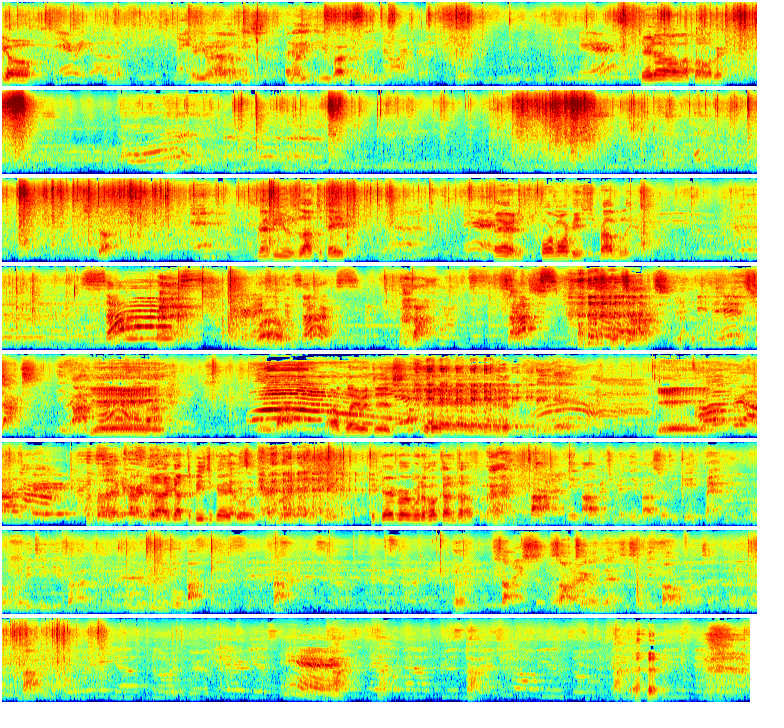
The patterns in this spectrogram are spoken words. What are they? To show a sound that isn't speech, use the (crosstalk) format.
we go. There we go. Nice. Here, you want another roll. piece? I know you, you bought it for me. No, I'm good. Here. Tear that all up, Oliver. Stuff. Eh. Grandpa used lots of tape. Yeah. There. There, there's four more pieces probably. Socks. They buy. Yay. I'll play with this. Yeah. (laughs) Yay. Oh, Oliver. Nice. Yeah, I got the piece of That was a cardboard. cardboard. Thank you. The cardboard with a hook on top. Bah. Des bas. Veux-tu mettre des bas sur tes pieds? On va enlever tes pieds bas. On va mettre des nouveaux bas. Bas. Huh. Socks. Nice and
